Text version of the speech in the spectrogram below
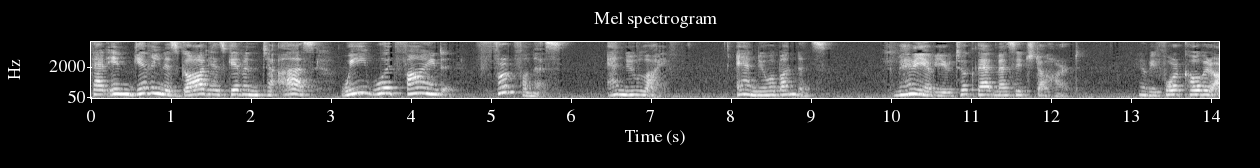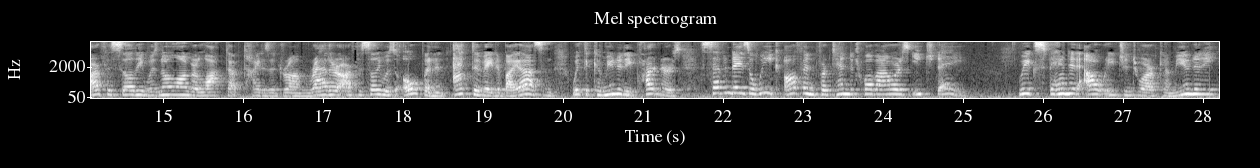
that in giving as God has given to us, we would find fruitfulness and new life and new abundance. Many of you took that message to heart. You know, before COVID, our facility was no longer locked up tight as a drum. Rather, our facility was open and activated by us and with the community partners seven days a week, often for 10 to 12 hours each day. We expanded outreach into our community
